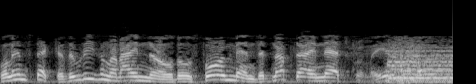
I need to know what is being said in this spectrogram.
Well, Inspector, the reason that I know those four men did not die naturally is...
